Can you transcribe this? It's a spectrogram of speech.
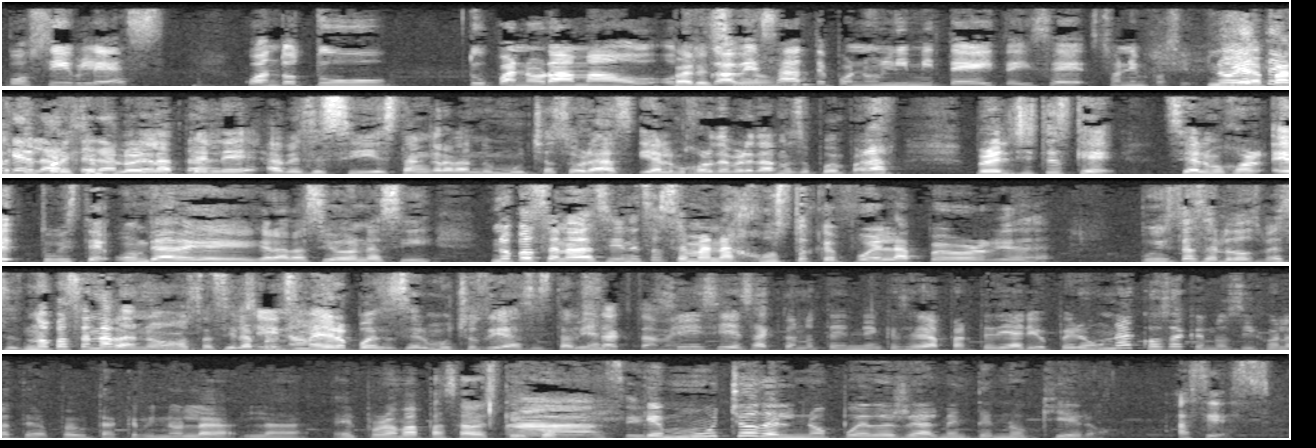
posibles cuando tú tu panorama o, o tu cabeza no. te pone un límite y te dice son imposibles. No, y aparte, por ejemplo, en la tele a veces sí están grabando muchas horas y a lo mejor de verdad no se pueden parar. Pero el chiste es que si a lo mejor eh, tuviste un día de grabación así, no pasa nada. Si en esa semana justo que fue la peor, eh, pudiste hacerlo dos veces, no pasa nada, ¿no? O sea, si la Sí, próxima no. ya lo puedes hacer muchos días, está bien. Exactamente. Sí, sí, exacto, no tienen que ser aparte diario. Pero una cosa que nos dijo la terapeuta que vino la, la- el programa pasado es que Ah, dijo sí. que mucho del no puedo es realmente no quiero. Así es.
